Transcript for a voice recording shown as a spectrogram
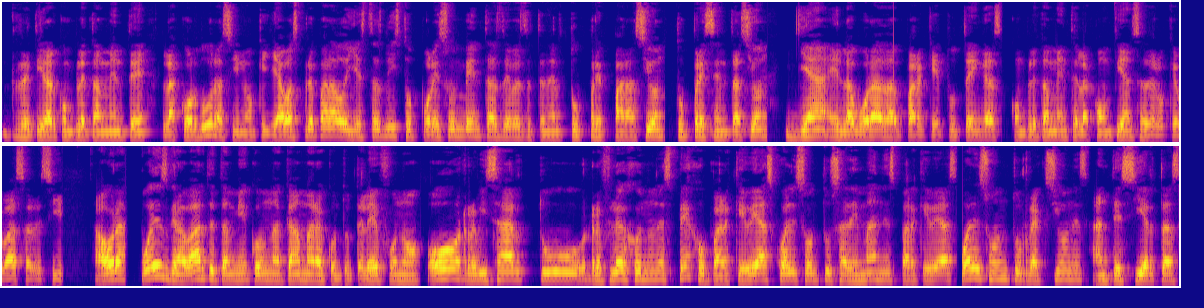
retirar completamente la cordura, sino que ya vas preparado y estás listo. Por eso en ventas debes de tener tu preparación, tu presentación ya elaborada para que tú tengas completamente la confianza de lo que vas a decir. Ahora, puedes grabarte también con una cámara, con tu teléfono o revisar tu reflejo en un espejo para que veas cuáles son tus ademanes, para que veas cuáles son tus reacciones ante ciertas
